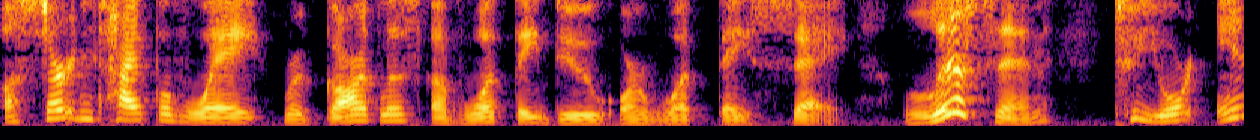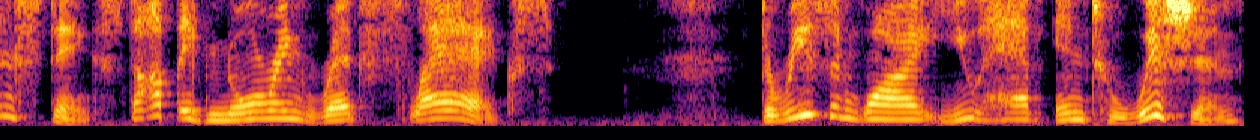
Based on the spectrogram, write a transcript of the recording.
a certain type of way regardless of what they do or what they say. Listen to your instincts. Stop ignoring red flags. The reason why you have intuition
